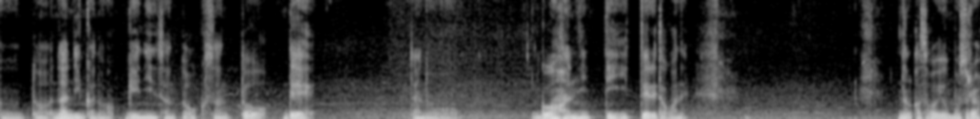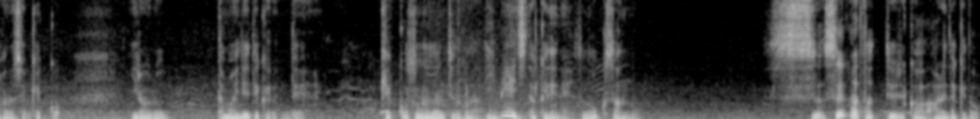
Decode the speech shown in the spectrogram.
うんと、何人かの芸人さんと奥さんとであのご飯に行って行ってるとかね。なんかそういう面白い話が結構いろいろたまに出てくるんで結構その何て言うのかなイメージだけでねその奥さんの姿っていうかあれだけど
